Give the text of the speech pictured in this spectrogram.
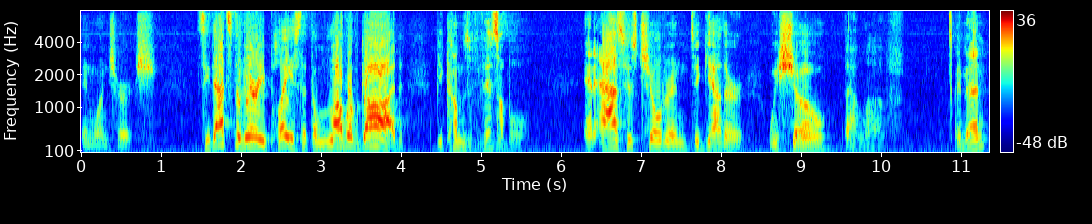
in one church? See, that's the very place that the love of God becomes visible. And as his children together, we show that love. Amen?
